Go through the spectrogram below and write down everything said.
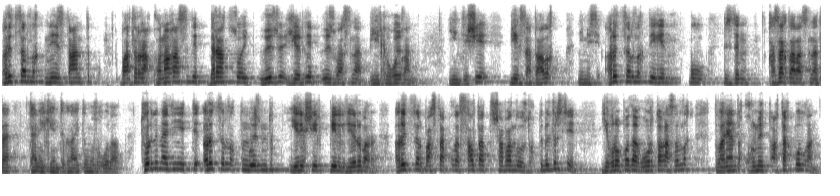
рыцарлық мінез танытып батырға қонақасы деп бір ат сойып өзі жерлеп өз басына белгі қойған. Ендеше бекзадалық немесе рыцарлық деген бұл біздің қазақ даласына да тән екендігін айтуымызға болады. Түрлі мәдениетте рыцарлықтың өзіндік ерекшелік белгілері бар. Рыцарь бастапқыда салт атты шабандоздықты білдірсе европадағы орта ғасырлық дворяндық құрметті атақ болған.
